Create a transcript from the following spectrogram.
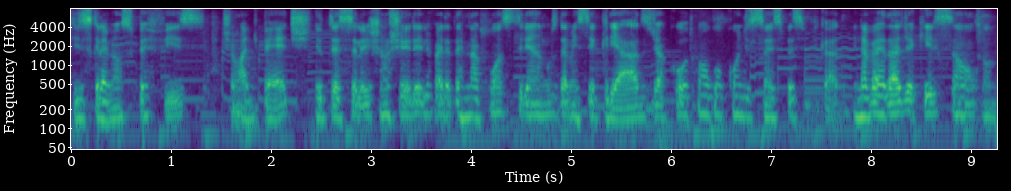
que descrevem uma superfície chamada de patch, e o Tessellation Shader ele vai determinar quantos triângulos devem ser criados de acordo com alguma condição especificada. E na verdade aqui eles são, são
